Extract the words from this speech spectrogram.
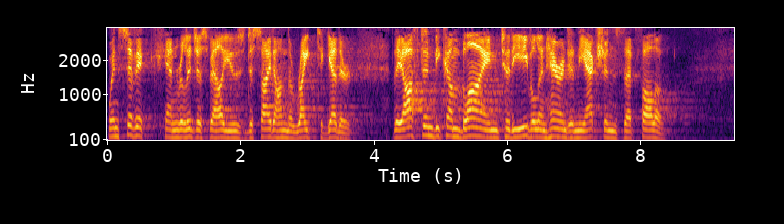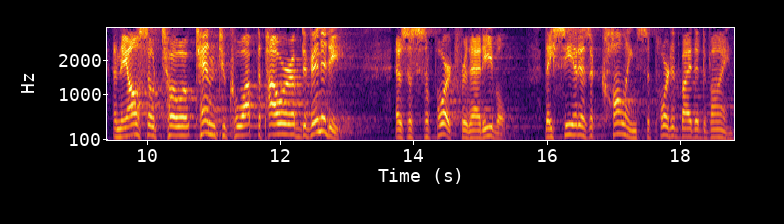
When civic and religious values decide on the right together, they often become blind to the evil inherent in the actions that follow. And they also to- tend to co opt the power of divinity as a support for that evil. They see it as a calling supported by the divine.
